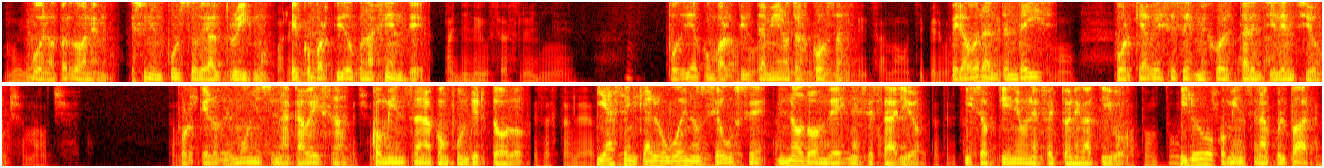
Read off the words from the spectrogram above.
Bueno, perdonen, es un impulso de altruismo. He compartido con la gente. Podría compartir también otras cosas. Pero ahora entendéis por qué a veces es mejor estar en silencio porque los demonios en la cabeza comienzan a confundir todo y hacen que algo bueno se use no donde es necesario y se obtiene un efecto negativo. Y luego comienzan a culpar,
